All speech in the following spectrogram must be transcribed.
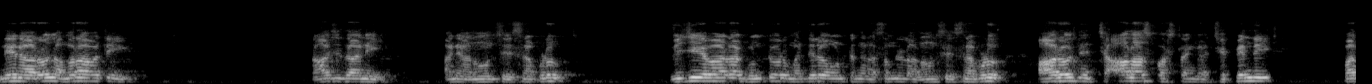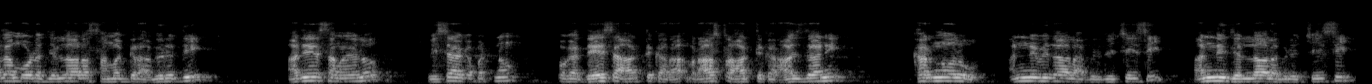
నేను ఆ రోజు అమరావతి రాజధాని అని అనౌన్స్ చేసినప్పుడు విజయవాడ గుంటూరు మధ్యలో ఉంటుందని అసెంబ్లీలో అనౌన్స్ చేసినప్పుడు ఆ రోజు నేను చాలా స్పష్టంగా చెప్పింది. పదమూడు జిల్లాల సమగ్ర అభివృద్ధి. అదే సమయంలో విశాఖపట్నం ఒక దేశ ఆర్థిక రా- రాష్ట్ర ఆర్థిక రాజధాని. కర్నూలు అన్ని విధాల అభివృద్ధి చేసి అన్ని జిల్లాలు అభివృద్ధి చేసి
